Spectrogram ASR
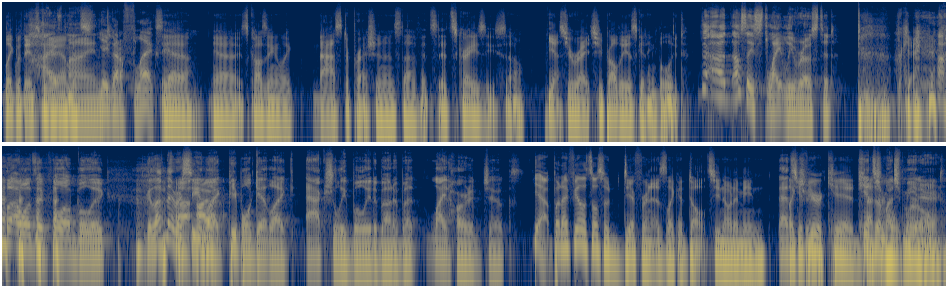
like with Instagram, yeah, you gotta flex. Yeah. yeah, yeah, it's causing like mass depression and stuff. It's it's crazy. So yes, you're right. She probably is getting bullied. Uh, I'll say slightly roasted. Okay. I won't say full on bullying because I've never seen I- like people get like actually bullied about it, but lighthearted jokes. Yeah, but I feel it's also different as like adults. You know what I mean? That's like if true. you're a kid, Kids that's are your much whole meaner. world.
